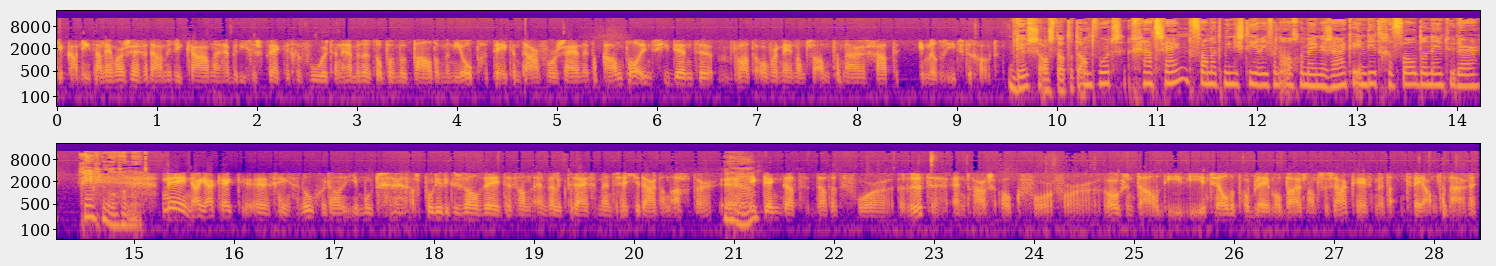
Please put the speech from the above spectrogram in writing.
je kan niet alleen maar zeggen... de Amerikanen hebben die gesprekken gevoerd... en hebben het op een bepaalde manier opgetekend. Daarvoor zijn het aantal incidenten... wat over Nederlandse ambtenaren gaat... inmiddels iets te groot. Dus als dat het antwoord gaat zijn van het ministerie van Algemene Zaken... in dit geval, dan neemt u daar geen genoegen mee? Nee, nou ja, kijk, uh, geen genoegen. Dan, je moet uh, als politicus wel weten van en welk dreigement zet je daar dan achter. Uh, ja. Ik denk dat, dat het voor Rutte en trouwens ook voor, voor Roosentaal... Die, die hetzelfde probleem op buitenlandse zaken heeft met twee ambtenaren...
